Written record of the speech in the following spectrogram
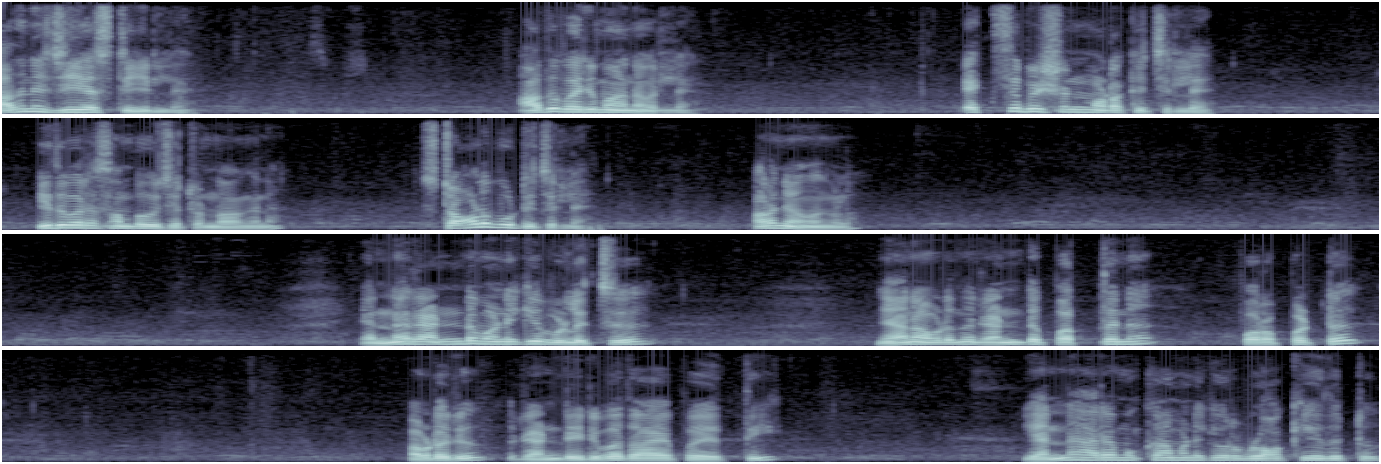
അതിന് ജി എസ് ടി ഇല്ലേ? അത് വരുമാനമല്ലേ? എക്സിബിഷൻ മുടക്കിച്ചില്ലേ? ഇതുവരെ സംഭവിച്ചിട്ടുണ്ടോ അങ്ങനെ? സ്റ്റോൾ പൂട്ടിച്ചില്ലേ? അറിഞ്ഞോ നിങ്ങൾ എന്നെ രണ്ട് മണിക്ക് വിളിച്ച് ഞാൻ അവിടുന്ന് രണ്ട് പത്തിന് പുറപ്പെട്ട് അവിടെ ഒരു രണ്ട് ഇരുപതായപ്പോൾ എത്തി. എന്നെ അര മുക്കാൽ മണിക്കൂർ ബ്ലോക്ക് ചെയ്തിട്ട്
